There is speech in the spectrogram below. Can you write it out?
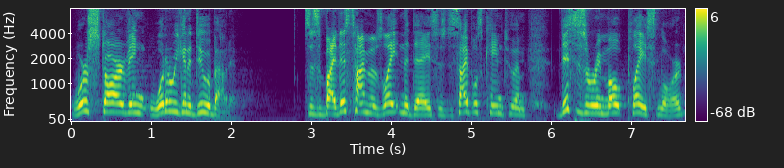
We're starving. What are we to do about it? so says, by this time it was late in the day. So his disciples came to him. This is a remote place, Lord.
